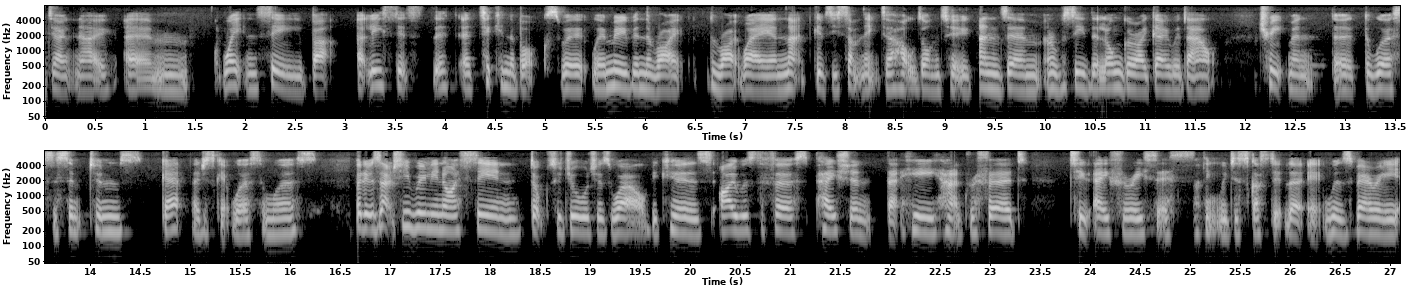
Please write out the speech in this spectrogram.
don't know. Um, wait and see. But at least it's a tick in the box. We're we're moving the right the right way, and that gives you something to hold on to. And um, and obviously, the longer I go without treatment, the the worse the symptoms get. They just get worse and worse. But it was actually really nice seeing Dr. George as well because I was the first patient that he had referred to apheresis. I think we discussed it that it was very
